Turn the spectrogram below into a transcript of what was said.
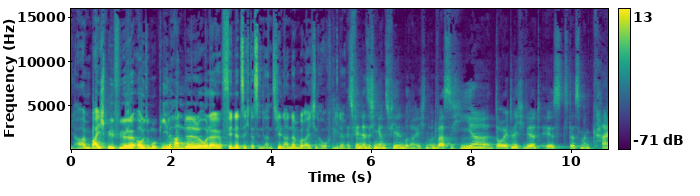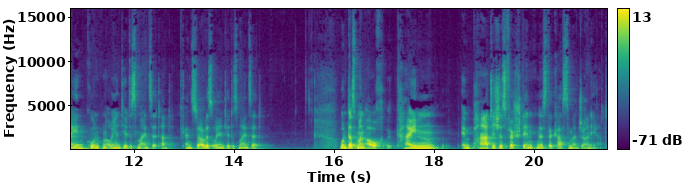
ja, ein Beispiel für Automobilhandel oder findet sich das in ganz vielen anderen Bereichen auch wieder? Es findet sich in ganz vielen Bereichen. Und was hier deutlich wird, ist, dass man kein kundenorientiertes Mindset hat, kein serviceorientiertes Mindset. Und dass man auch kein empathisches Verständnis der Customer Journey hat.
